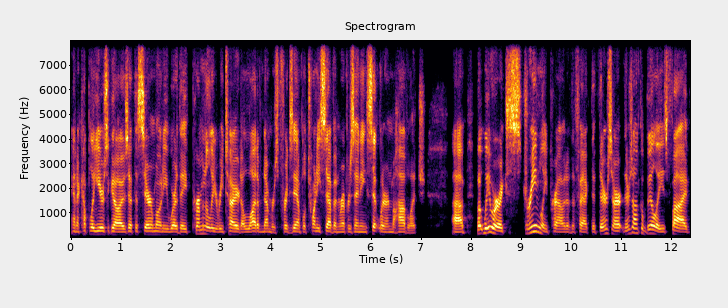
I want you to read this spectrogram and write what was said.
And a couple of years ago, I was at the ceremony where they permanently retired a lot of numbers. For example, 27 representing Sittler and Mahovlich. Uh, but we were extremely proud of the fact that there's our there's Uncle Billy's five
